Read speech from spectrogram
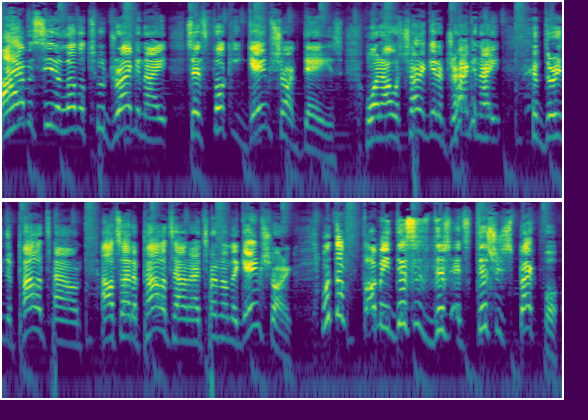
I haven't seen a level 2 Dragonite since fucking Game Shark days when I was trying to get a Dragonite during the Pallet Town, outside of Pallet Town, I turned on the Game Shark. What the f- I mean, this is this. It's disrespectful.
